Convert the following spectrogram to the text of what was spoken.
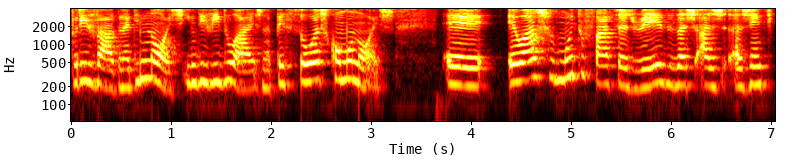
privado, né, de nós, individuais, né, pessoas como nós. É, eu acho muito fácil, às vezes, a, a, a, gente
